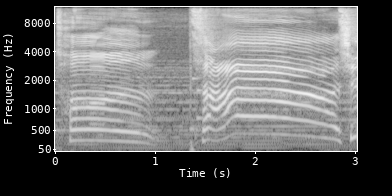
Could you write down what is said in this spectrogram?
천... 사십미터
